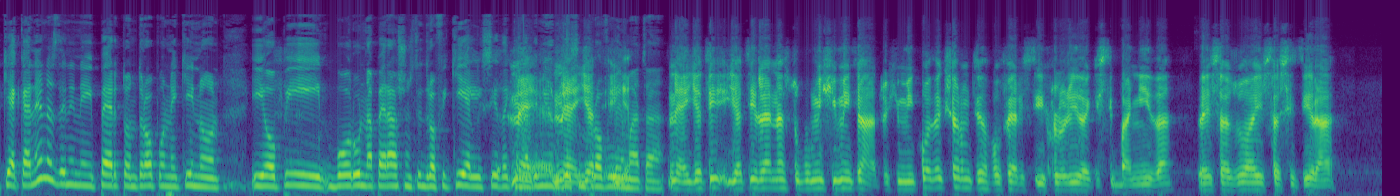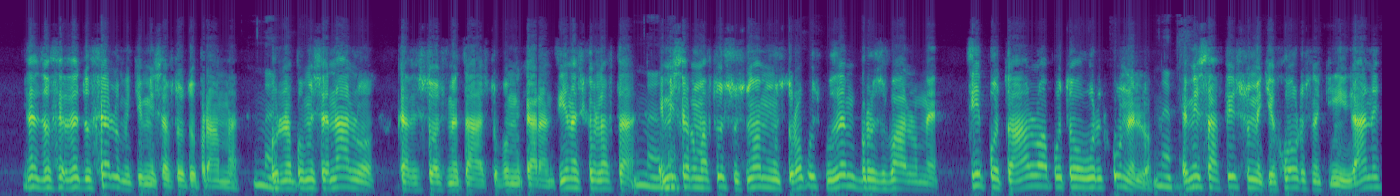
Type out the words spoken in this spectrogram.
και κανένας δεν είναι υπέρ των τρόπων εκείνων οι οποίοι μπορούν να περάσουν στην τροφική αλυσίδα και να δημιουργήσουν για- προβλήματα. για- ναι, γιατί, γιατί λένε να το πούμε χημικά. Το χημικό δεν ξέρουμε τι θα αποφέρει στη χλωρίδα και στην πανίδα, δηλαδή στα ζώα ή στα σιτηρά. Δεν το, θε- δεν το θέλουμε κι εμείς αυτό το πράγμα. Ναι. Μπορεί να πούμε σε ένα άλλο καθεστώς μετά, ας το πούμε καραντίνας και όλα αυτά. Ναι, εμείς ναι. θέλουμε αυτούς τους νόμιμους τρόπους που δεν προσβάλλουμε τίποτα άλλο από το γορικούνελο. Ναι. Εμείς θα αφήσουμε και χώρους να κυνηγάνε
